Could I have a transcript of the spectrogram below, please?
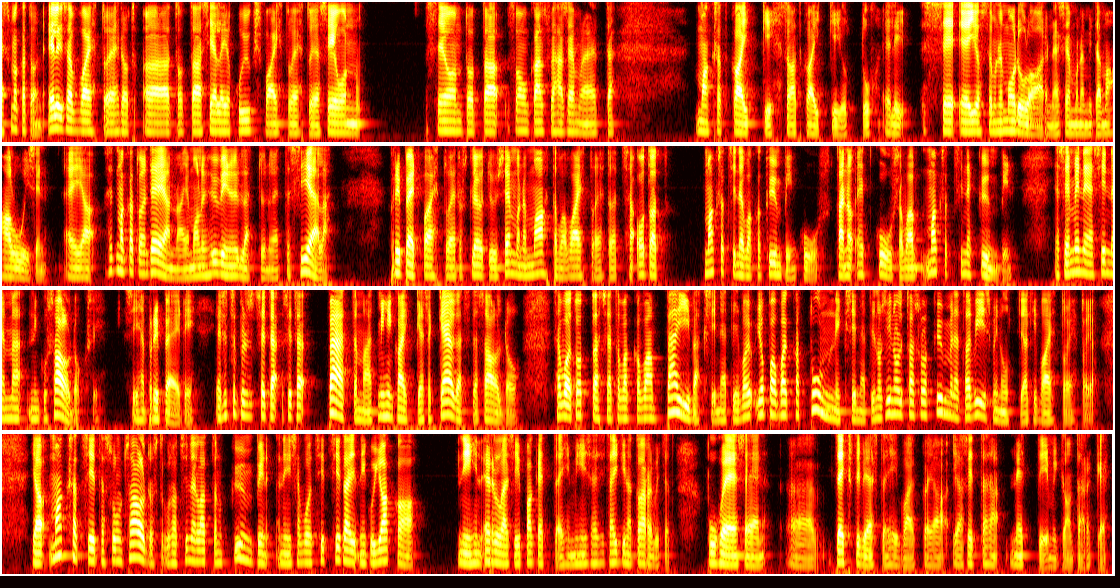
Sitten mä katsoin Elisan vaihtoehdot, ää, tota, siellä joku yksi vaihtoehto ja se on, se on, tota, se on kans vähän semmoinen, että maksat kaikki, saat kaikki juttu. Eli se ei ole semmoinen modulaarinen, semmoinen mitä mä haluaisin. Ja sitten mä katsoin DNA ja mä olin hyvin yllättynyt, että siellä prepaid-vaihtoehdosta löytyy semmoinen mahtava vaihtoehto, että sä otat, maksat sinne vaikka kympin kuussa, tai no et kuussa, vaan maksat sinne kympin. Ja se menee sinne mä, niin kuin saldoksi siihen prepaidiin. Ja sitten sä pystyt sitä, sitä päättämään, että mihin kaikkeen sä käytät sitä saldoa. Sä voit ottaa sieltä vaikka vain päiväksi netin, vai jopa vaikka tunniksi netin. No siinä oli taas olla 10 tai 5 minuuttiakin vaihtoehtoja. Ja maksat siitä sun saldosta, kun sä oot sinne laittanut kympin, niin sä voit sit sitä niin kuin jakaa niihin erilaisiin paketteihin, mihin sä sitä ikinä tarvitset. Puheeseen, tekstiviesteihin vaikka ja, ja sitten tähän nettiin, mikä on tärkeä.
